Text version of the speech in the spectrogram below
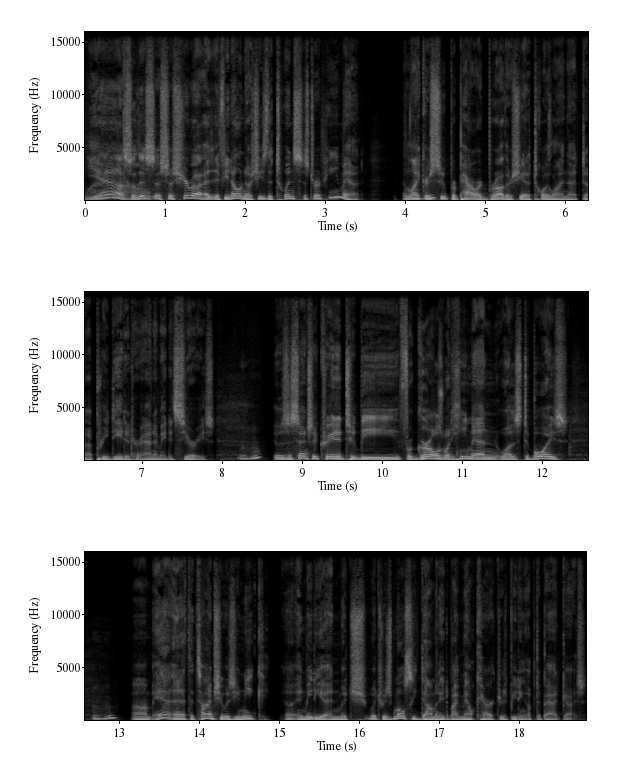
Yeah. So this is so She-Ra. If you don't know, she's the twin sister of He-Man, and like her superpowered brother, she had a toy line that uh, predated her animated series. It was essentially created to be for girls what He-Man was to boys, um, and, and at the time she was unique uh, in media, in which which was mostly dominated by male characters beating up the bad guys.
